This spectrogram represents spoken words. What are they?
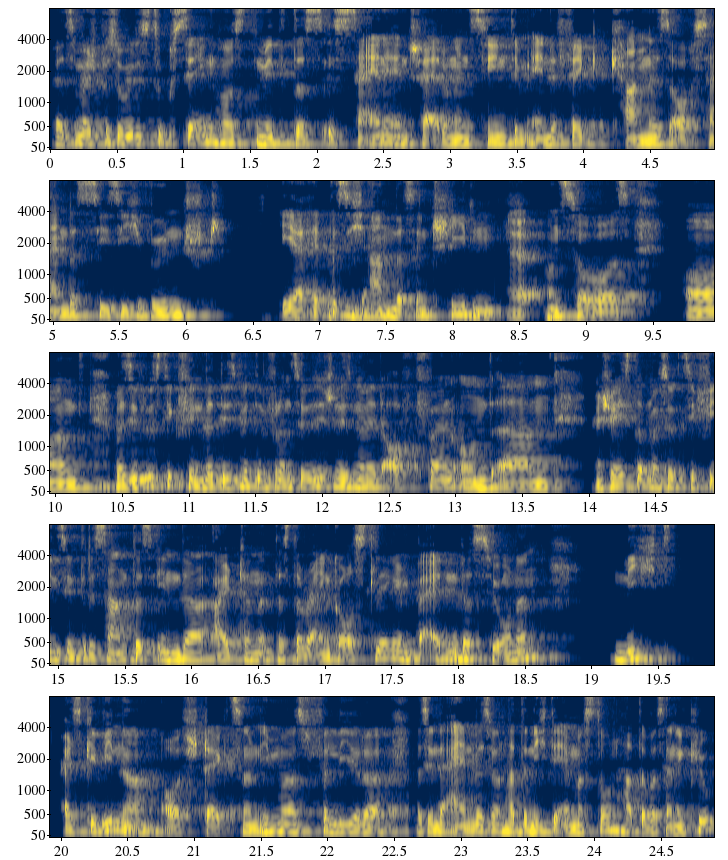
weil zum Beispiel so wie das du gesehen hast, mit, dass es seine Entscheidungen sind, im Endeffekt kann es auch sein, dass sie sich wünscht, er hätte sich mhm. anders entschieden ja. und sowas. Und was ich lustig finde, weil das mit dem Französischen ist mir nicht aufgefallen und ähm, meine Schwester hat mir gesagt, sie findet es interessant, dass in der Altern dass der Ryan Gosling in beiden Versionen nicht als Gewinner aussteigt, sondern immer als Verlierer. Also in der einen Version hat er nicht die Emma Stone, hat aber seinen Club.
